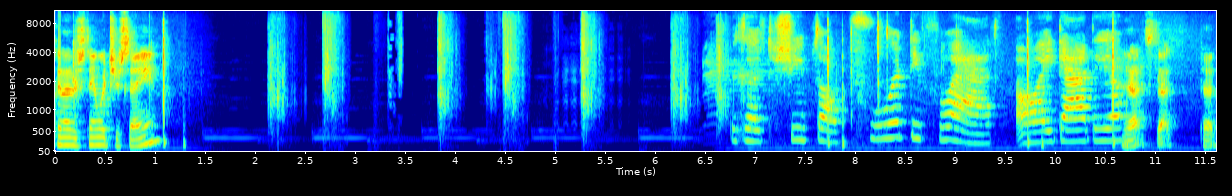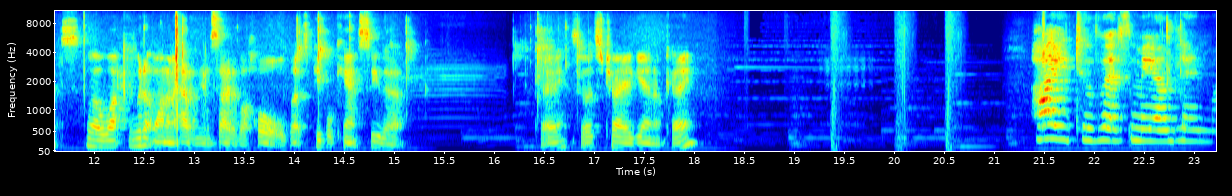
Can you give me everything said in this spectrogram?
can understand what you're saying? Because the sheep are pretty flat. Alright, Daddy? That's that. That's well. We don't want to have them inside of a hole. That's people can't see that. Okay, so let's try again. Okay. Hi, to this me. I'm playing my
